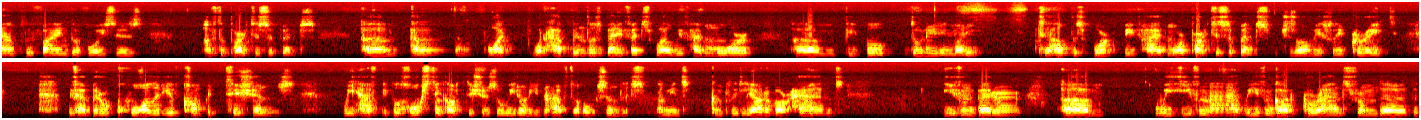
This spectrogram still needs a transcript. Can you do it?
amplifying the voices of the participants. Um, and what what have been those benefits? Well, we've had more um, people donating money to help the sport. We've had more participants, which is obviously great. We've had better quality of competitions. We have people hosting competitions, so we don't even have to host them. This, I mean, it's completely out of our hands. Even better, um, we even have, we even got grants from the, the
